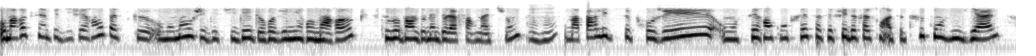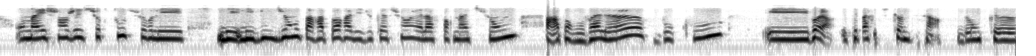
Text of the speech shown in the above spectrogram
Au Maroc, c'est un peu différent parce que au moment où j'ai décidé de revenir au Maroc, toujours dans le domaine de la formation, Mhm. on m'a parlé de ce projet, on s'est rencontrés, ça s'est fait de façon un peu plus conviviale. On a échangé surtout sur les, visions par rapport à l'éducation et à la formation, par rapport aux valeurs, beaucoup. Et voilà, c'est parti comme ça. Donc euh,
